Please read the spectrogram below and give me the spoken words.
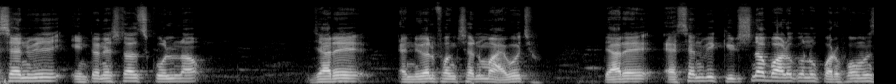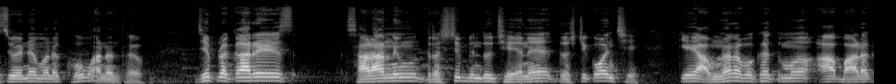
SNV International સ્કૂલના જ્યારે એન્યુઅલ ફંક્શનમાં આવ્યો છું, ત્યારે એસએનવી કિડ્સના બાળકોનું પરફોર્મન્સ જોઈને મને ખૂબ આનંદ થયો. જે પ્રકારે શાળાનું દ્રષ્ટિબિંદુ છે અને દૃષ્ટિકોણ છે કે આવનારા વખતમાં આ બાળક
